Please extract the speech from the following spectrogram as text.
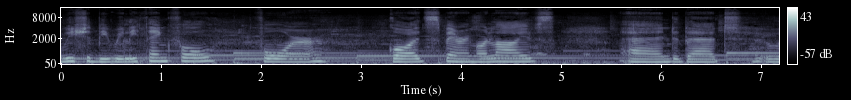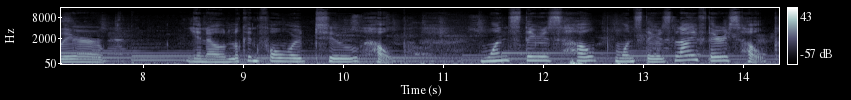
We should be really thankful for God sparing our lives and that we're, you know, looking forward to hope once there is hope, once there is life, there is hope.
